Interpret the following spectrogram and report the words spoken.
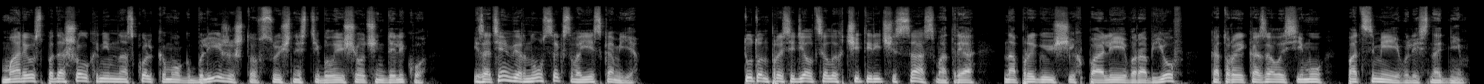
Мариус подошел к ним насколько мог ближе, что в сущности было еще очень далеко, и затем вернулся к своей скамье. Тут он просидел целых четыре часа, смотря на прыгающих по аллее воробьев, которые, казалось ему, подсмеивались над ним.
